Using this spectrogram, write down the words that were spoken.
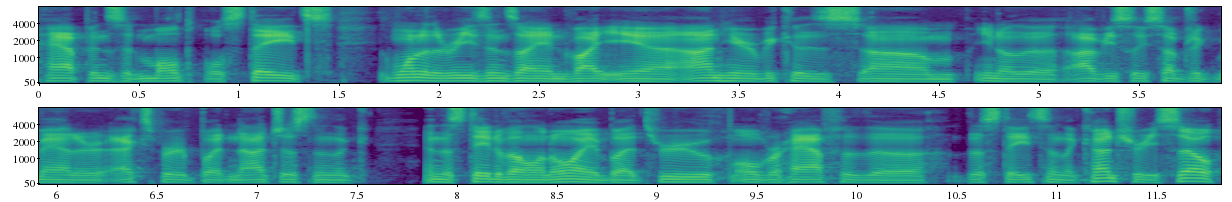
happens in multiple states. One of the reasons I invite you on here because, um, you know, the obviously subject matter expert, but not just in the in the state of Illinois, but through over half of the, the states in the country. So,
